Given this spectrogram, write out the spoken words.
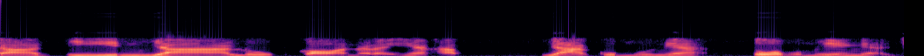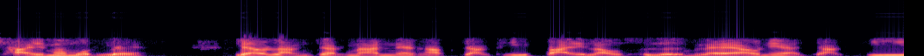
ยาจีน ยาลูกกรอนอะไรเงี้ยครับ ยากลุ่มพวกเนี้ย ตัวผมเองเนี่ยใช้มาหมดเลย แล้วหลังจากนั้นเนี่ยครับ จากที่ไตเราเสื่อมแล้วเนี่ย จากที่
